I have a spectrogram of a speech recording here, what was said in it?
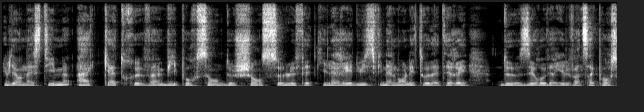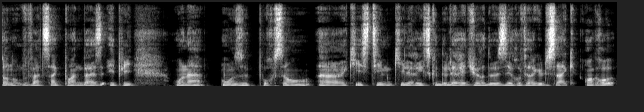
eh bien on estime à 88% de chances le fait qu'ils réduisent finalement les taux d'intérêt de 0,25%, donc 25 points de base, et puis on a 11% euh, qui estiment qu'ils risquent de les réduire de 0,5. En gros,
